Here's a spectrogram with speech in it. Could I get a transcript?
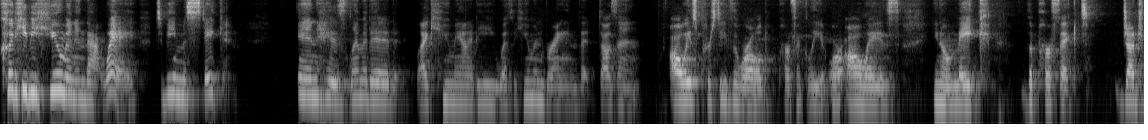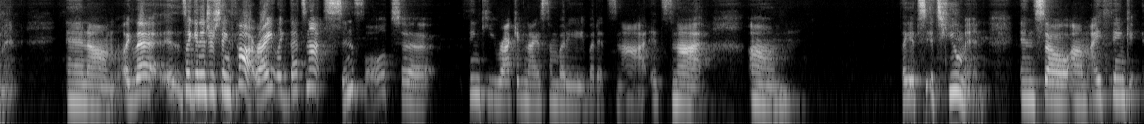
could he be human in that way to be mistaken in his limited like humanity with a human brain that doesn't always perceive the world perfectly or always you know make the perfect judgment. And um, like that it's like an interesting thought right? Like that's not sinful to think you recognize somebody but it's not. It's not um like it's it's human. And so um i think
